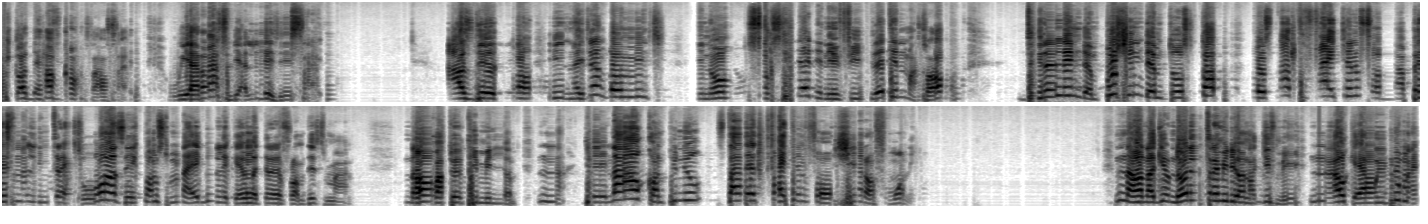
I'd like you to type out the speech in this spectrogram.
because they have guns outside. We Whereas their leaders inside. As the uh, Nigerian government, you know, succeeded in infiltrating MASSOB, drilling them, pushing them to stop, to start fighting for their personal interests. Once it comes to from this man, now for 20 million. They now continue, started fighting for share of money. Now, I give no 3 million, I give me. Now, okay, I will do my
